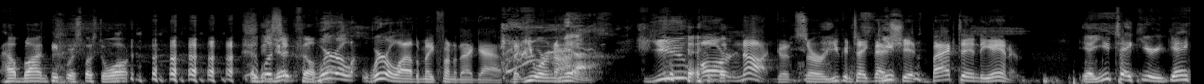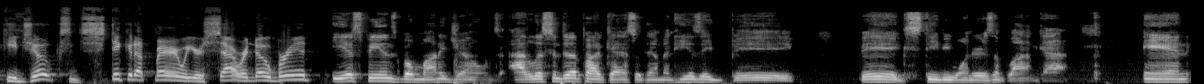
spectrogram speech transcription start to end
how blind people are supposed to walk?" The Listen, joke fell we're al- we're allowed to make fun of that guy, but you are not. Yeah. You are not, good sir. You can take that You- shit back to Indiana. Yeah, you take your Yankee jokes and stick it up there with your sourdough bread. ESPN's Bomani Jones. I listened to a podcast with him, and he is a big, big Stevie Wonder is a blind guy. And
